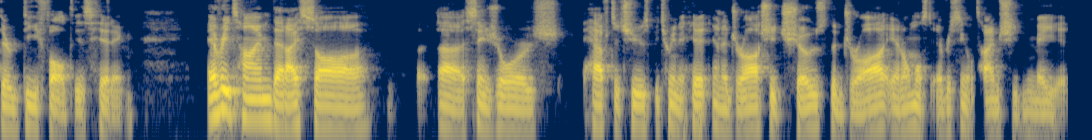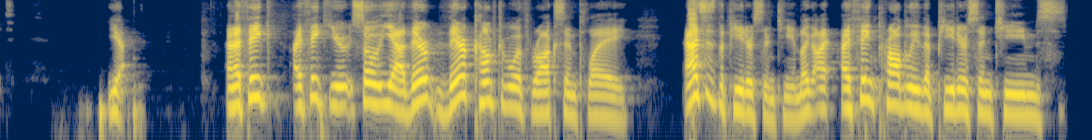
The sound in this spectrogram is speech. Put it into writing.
their default is hitting? Every time that I saw uh, St. Georges have to choose between a hit and a draw, she chose the draw, and almost every single time she made it. Yeah, and I think I think you so yeah they're they're comfortable with rocks in play as is the Peterson team. Like I, I think probably the Peterson teams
